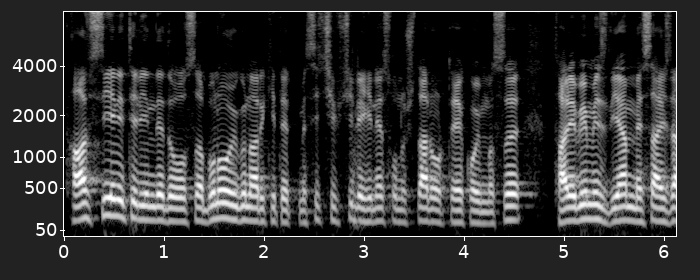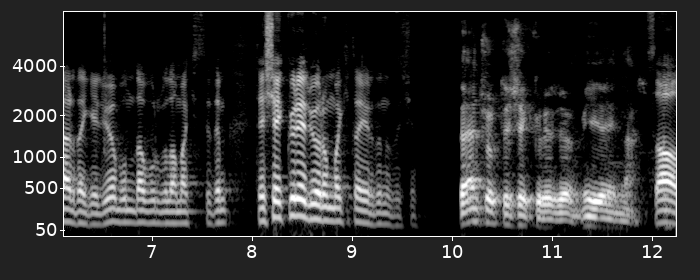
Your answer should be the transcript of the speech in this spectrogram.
tavsiye niteliğinde de olsa buna uygun hareket etmesi, çiftçi lehine sonuçlar ortaya koyması talebimiz diyen mesajlar da geliyor. Bunu da vurgulamak istedim. Teşekkür ediyorum vakit ayırdığınız için. Ben çok teşekkür ediyorum. İyi yayınlar. Sağ olun.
